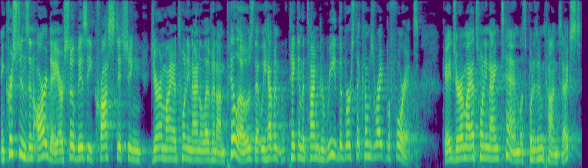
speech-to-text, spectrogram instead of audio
And Christians in our day are so busy cross-stitching Jeremiah 29:11 on pillows that we haven't taken the time to read the verse that comes right before it. Okay, Jeremiah 29:10, let's put it in context.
